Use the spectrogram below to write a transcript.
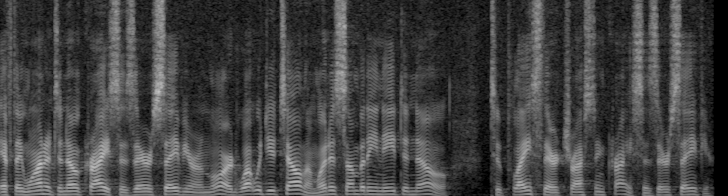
if they wanted to know Christ as their Savior and Lord, what would you tell them? What does somebody need to know to place their trust in Christ as their Savior?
